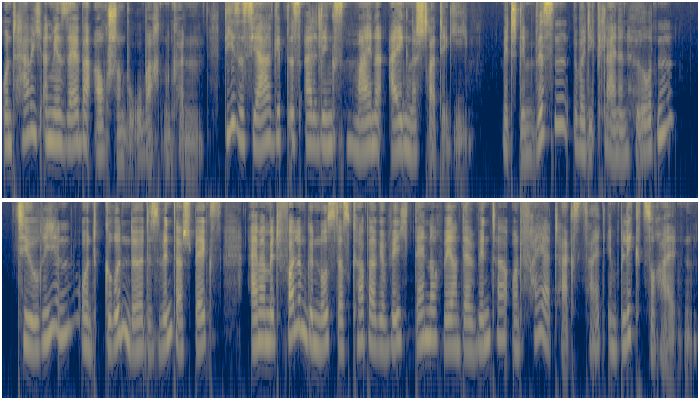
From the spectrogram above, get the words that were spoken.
und habe ich an mir selber auch schon beobachten können. Dieses Jahr gibt es allerdings meine eigene Strategie. Mit dem Wissen über die kleinen Hürden, Theorien und Gründe des Winterspecks einmal mit vollem Genuss das Körpergewicht dennoch während der Winter- und Feiertagszeit im Blick zu halten.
